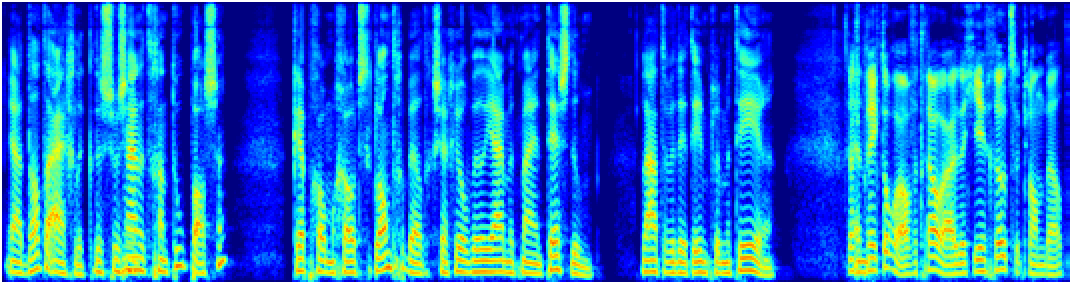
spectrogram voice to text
Ja, dat eigenlijk. Dus we zijn het gaan toepassen. Ik heb gewoon mijn grootste klant gebeld. Ik zeg, joh, wil jij met mij een test doen? Laten we dit implementeren. Daar en, spreekt toch wel vertrouwen uit dat je je grootste klant belt.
